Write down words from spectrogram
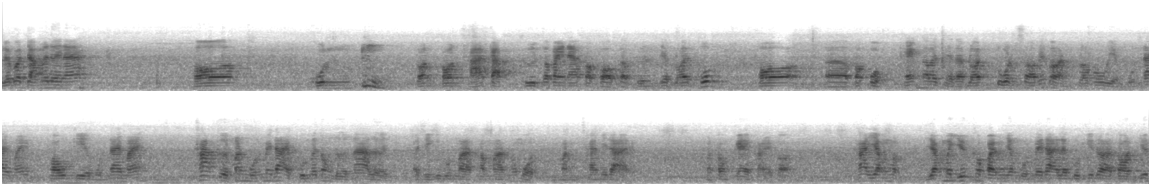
แล้วก็จำไว้เลยนะ พอคุณตอนตอนขากลับคืนเข้าไปนะประกอบกับคืนเรียบร้อยปุ๊บพออประกบแข้งเข้าไปเสร็จเรียบร้อยตรวจสอบไว้ก่อนเราก็เหวี่ยงหมุนได้ไหมเพาเกียร์หมุนได้ไหมถ้าเกิดมันหมุนไม่ได้ คุณไม่ต้องเดินหน้าเลยไอ้สิ่งที่คุณมาทำมาทั้งหมดมันใช้ไม่ได้ มันต้องแก้ไขก่อน ถ้ายังยังไม่ยึดเข้าไปมันยังหมุนไม่ได้แล้วคุณคิดว่าตอนยึด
